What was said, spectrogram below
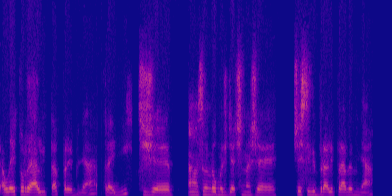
ale je to realita pre mňa, pre nich. Čiže a som veľmi vďačná, že, že si vybrali práve mňa.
